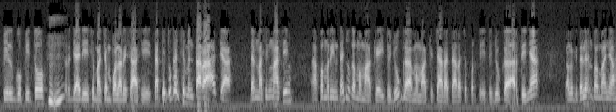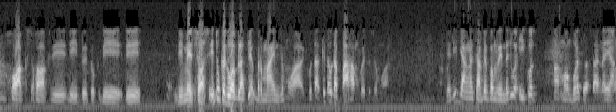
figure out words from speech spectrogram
pilgub itu mm-hmm. terjadi semacam polarisasi. Tapi itu kan sementara aja. Dan masing-masing uh, pemerintah juga memakai itu juga memakai cara-cara seperti itu juga. Artinya kalau kita lihat umpamanya hoax hoax di, di itu itu di di di medsos itu kedua belah pihak bermain semua. Kita kita udah paham kok itu semua. Jadi jangan sampai pemerintah juga ikut uh, membuat suasana yang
